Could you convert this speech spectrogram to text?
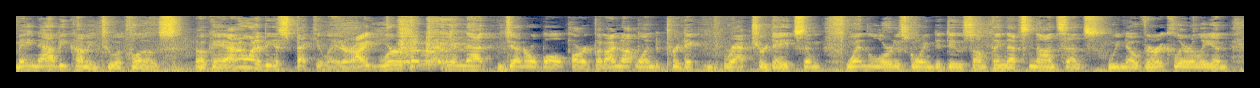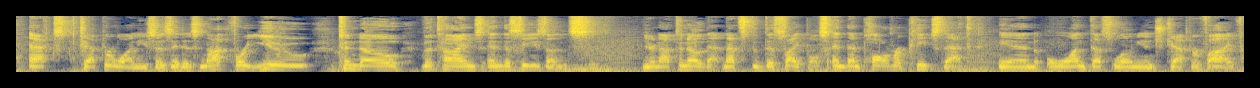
may now be coming to a close. Okay, I don't want to be a speculator. I we're, we're, in that general ballpark, but I'm not one to predict rapture dates and when the Lord is going to do something. That's nonsense. We know very clearly in Acts chapter one, he says, "It is not for you to know the times and the seasons." You're not to know that. And that's the disciples. And then Paul repeats that in 1 Thessalonians chapter 5.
